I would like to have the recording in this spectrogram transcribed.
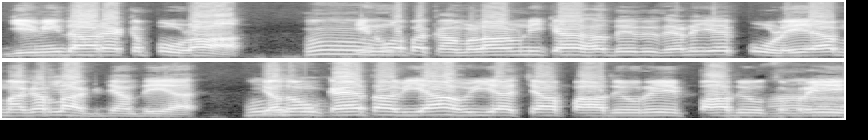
ਜ਼ਿਮੀਂਦਾਰ ਇੱਕ ਭੋਲਾ। ਇਹਨੂੰ ਆਪਾਂ ਕਮਲਾ ਵੀ ਨਹੀਂ ਕਹਿ ਸਕਦੇ ਤੇ ਸਿਆਣੇ ਇਹ ਭੋਲੇ ਆ ਮਗਰ ਲੱਗ ਜਾਂਦੇ ਆ। ਜਦੋਂ ਕਹਿਤਾ ਵੀ ਆ ਹੋਈ ਆ ਚਾ ਪਾ ਦਿਓ ਰੇ ਪਾ ਦਿਓ ਸਪਰੇ।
